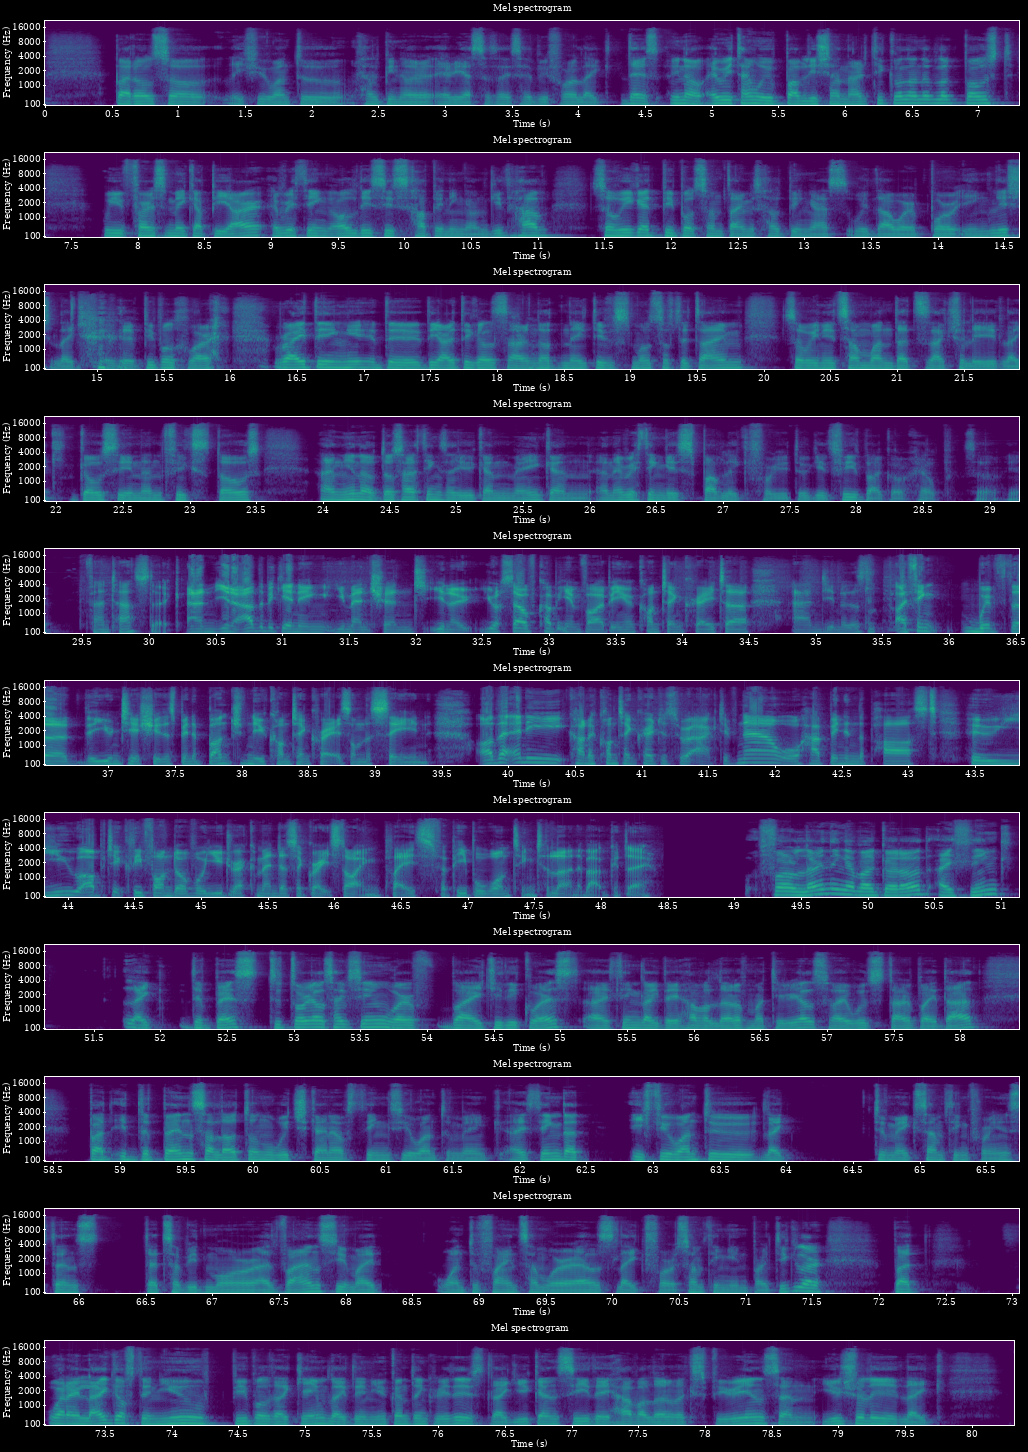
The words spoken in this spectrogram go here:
but also if you want to help in other areas as i said before like there's you know every time we publish an article on the blog post we first make a pr everything all this is happening on github. So we get people sometimes helping us with our poor english. Like the people who are writing the the articles are not natives most of the time. So we need someone that's actually like goes in and fix those and you know those are things that you can make and and everything is public for you to get feedback or help so yeah Fantastic. And you know, at the beginning, you mentioned you know yourself coming in via being a content creator, and you know, there's I think with the the Unity issue, there's been a bunch of new content creators on the scene. Are there any kind of content creators who are active now or have been in the past who you are particularly fond of, or you'd recommend as a great starting place for people wanting to learn about Godot? for learning about Godot, I think like the best tutorials I've seen were by GD Quest. I think like they have a lot of material, so I would start by that. But it depends a lot on which kind of things you want to make. I think that if you want to like to make something, for instance, that's a bit more advanced, you might want to find somewhere else, like for something in particular. But what I like of the new people that came, like the new content creators, like you can see they have a lot of experience, and usually like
